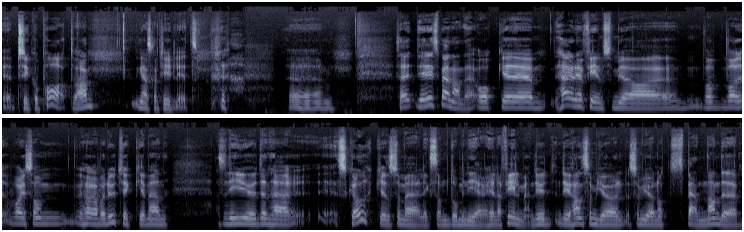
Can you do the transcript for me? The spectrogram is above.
eh, psykopat va? Ganska tydligt. Ehm, så det är spännande. Och eh, här är en film som jag... Vad var, var det som... Höra vad du tycker men... Alltså det är ju den här skurken som är liksom dominerar hela filmen. Det är ju det är han som gör, som gör något spännande.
